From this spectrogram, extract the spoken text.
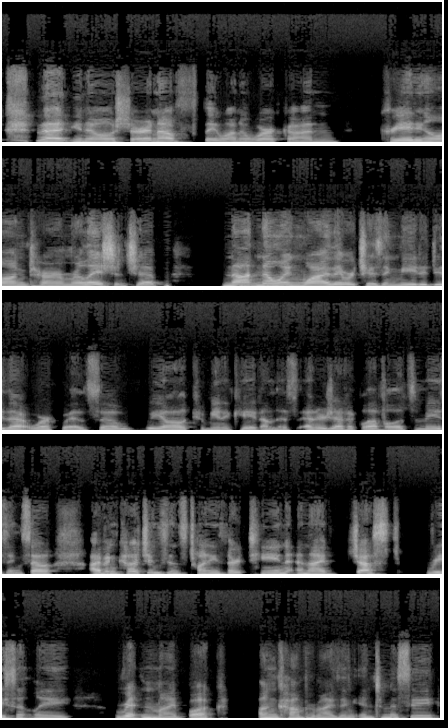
that, you know, sure enough, they want to work on creating a long term relationship, not knowing why they were choosing me to do that work with. So we all communicate on this energetic level. It's amazing. So I've been coaching since 2013, and I've just recently written my book, Uncompromising Intimacy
